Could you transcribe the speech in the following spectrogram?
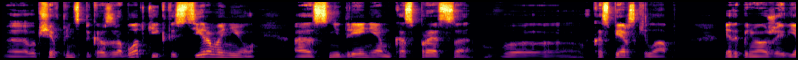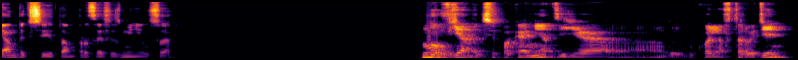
вообще, в принципе, к разработке и к тестированию с внедрением Каспресса в, в Касперский лаб? Я так понимаю, уже и в Яндексе там процесс изменился. Ну, в Яндексе пока нет, я говорю, буквально второй день.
